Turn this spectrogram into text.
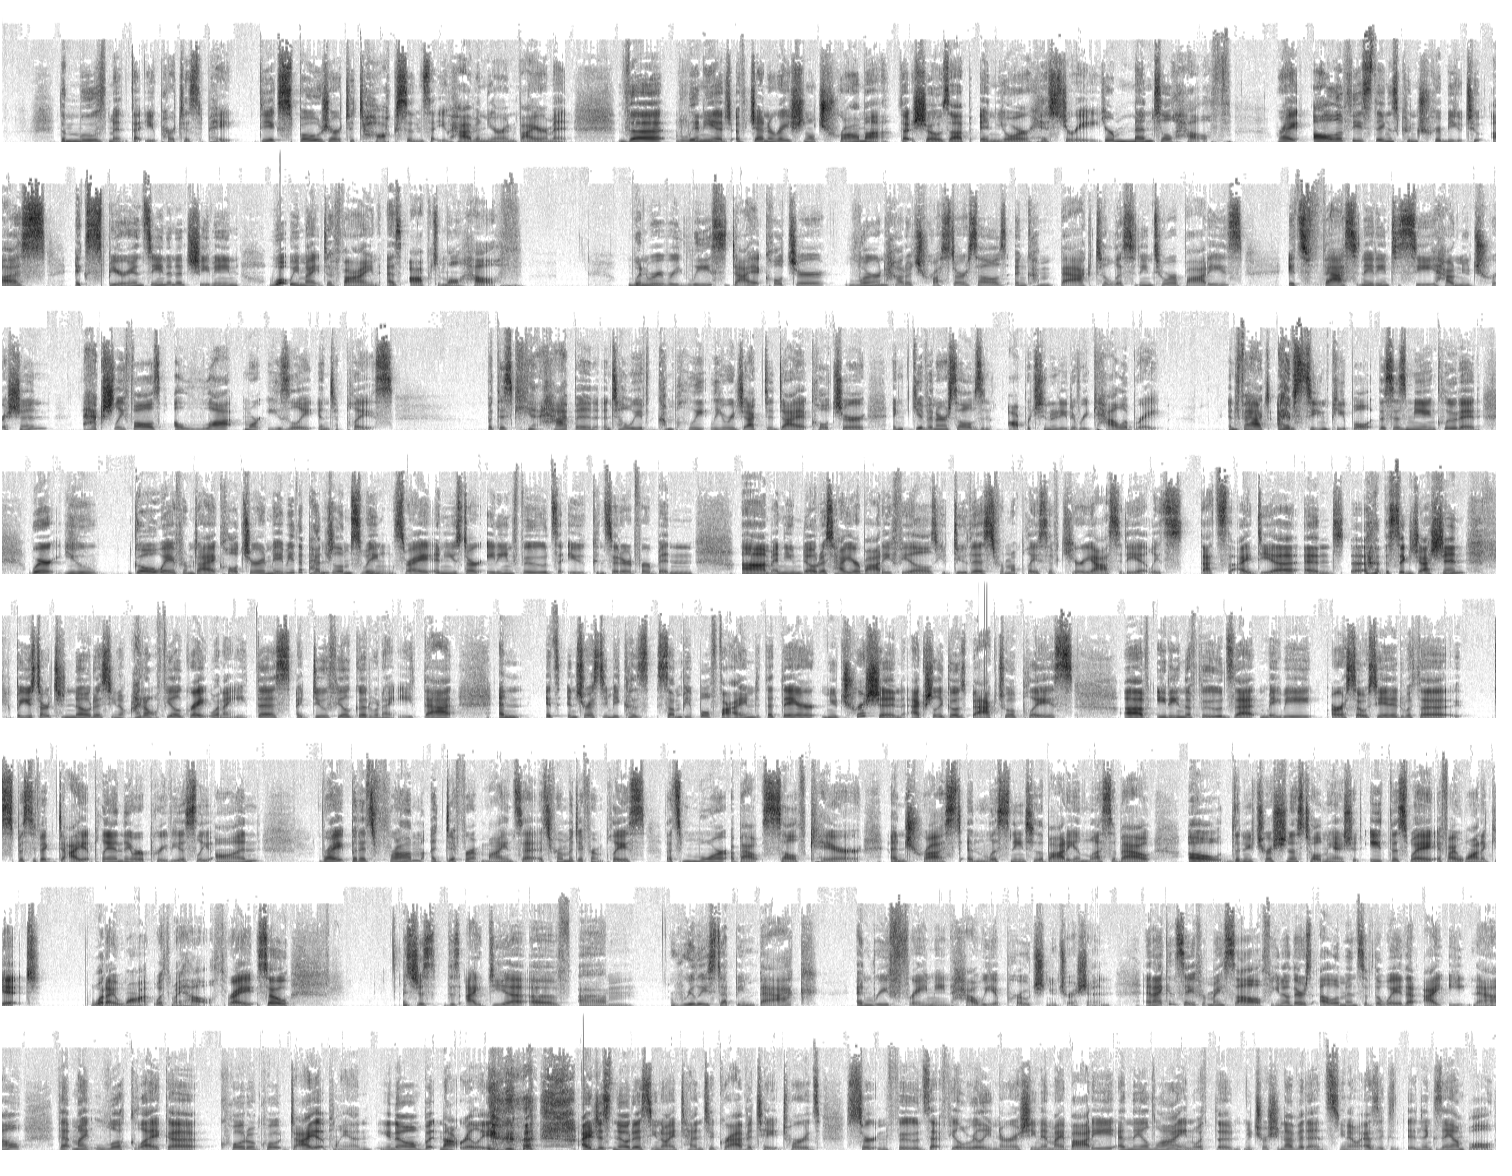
the movement that you participate, the exposure to toxins that you have in your environment, the lineage of generational trauma that shows up in your history, your mental health, right? All of these things contribute to us experiencing and achieving what we might define as optimal health. When we release diet culture, learn how to trust ourselves, and come back to listening to our bodies, it's fascinating to see how nutrition actually falls a lot more easily into place. But this can't happen until we've completely rejected diet culture and given ourselves an opportunity to recalibrate. In fact, I've seen people, this is me included, where you go away from diet culture and maybe the pendulum swings, right? And you start eating foods that you considered forbidden um, and you notice how your body feels. You do this from a place of curiosity, at least that's the idea and uh, the suggestion. But you start to notice, you know, I don't feel great when I eat this. I do feel good when I eat that. And it's interesting because some people find that their nutrition actually goes back to a place of eating the foods that maybe are associated with a specific diet plan they were previously on, right? But it's from a different mindset. It's from a different place that's more about self care and trust and listening to the body and less about, oh, the nutritionist told me I should eat this way if I want to get what I want with my health, right? So it's just this idea of um, really stepping back and reframing how we approach nutrition. And I can say for myself, you know, there's elements of the way that I eat now that might look like a quote unquote diet plan, you know, but not really. I just notice, you know, I tend to gravitate towards certain foods that feel really nourishing in my body and they align with the nutrition evidence. You know, as ex- an example,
